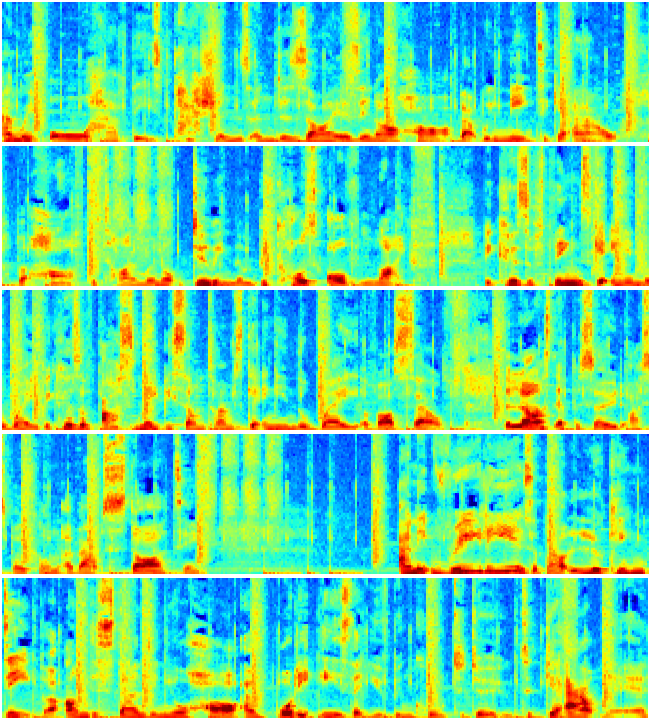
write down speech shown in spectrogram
And we all have these passions and desires in our heart that we need to get out, but half the time we're not doing them because of life, because of things getting in the way, because of us maybe sometimes getting in the way of ourselves. The last episode I spoke on about starting. And it really is about looking deep understanding your heart and what it is that you've been called to do, to get out there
